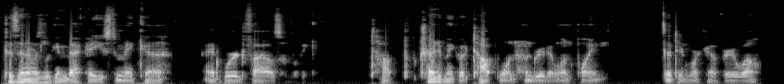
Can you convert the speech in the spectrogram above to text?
Because then I was looking back, I used to make, uh, I had word files of like top, tried to make a top 100 at one point. That didn't work out very well.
